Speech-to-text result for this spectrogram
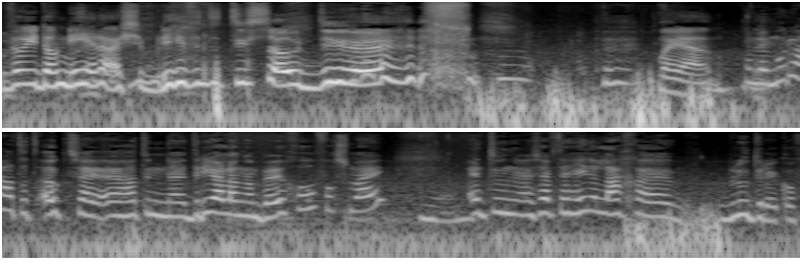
Wil je doneren alsjeblieft? Het is zo duur. Maar ja. Mijn moeder had het ook. Zij eh, had toen eh, drie jaar lang een beugel, volgens mij. En toen, eh, ze heeft een hele lage bloeddruk of,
